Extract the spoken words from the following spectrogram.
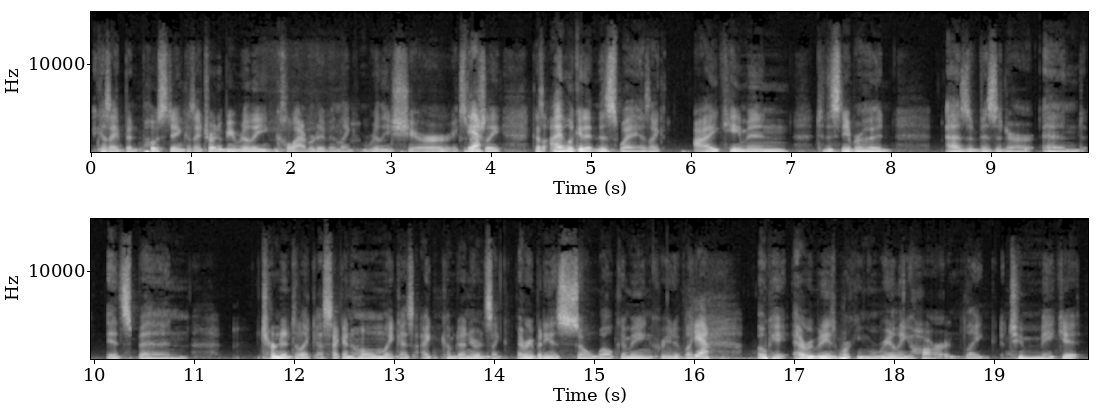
because I'd been posting because I try to be really collaborative and like really share, especially because I look at it this way as like I came in to this neighborhood as a visitor, and it's been turned into like a second home. Like as I come down here, it's like everybody is so welcoming and creative. Like, Yeah. okay, everybody is working really hard, like to make it,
